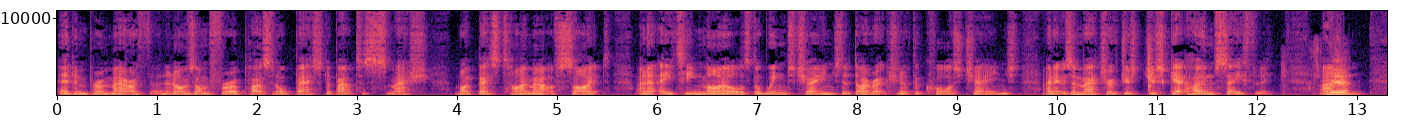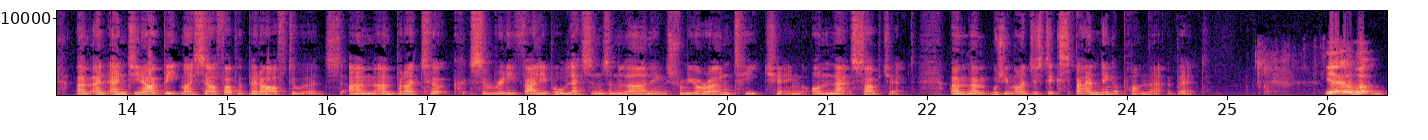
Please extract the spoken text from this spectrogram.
Edinburgh Marathon, and I was on for a personal best, about to smash my best time out of sight. And at 18 miles, the wind changed, the direction of the course changed, and it was a matter of just just get home safely. Um, yeah. Um, and, and, you know, I beat myself up a bit afterwards, um, um, but I took some really valuable lessons and learnings from your own teaching on that subject. Um, mm-hmm. Um, would you mind just expanding upon that a bit? Yeah, what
